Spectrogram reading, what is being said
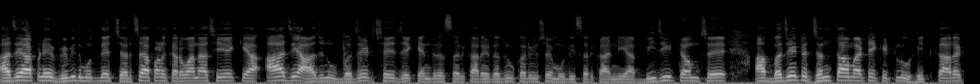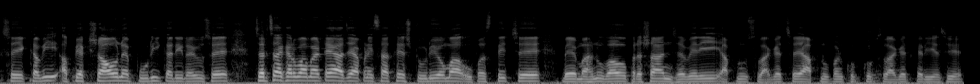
આજે આપણે વિવિધ મુદ્દે ચર્ચા પણ કરવાના છીએ કે આ જે આજનું બજેટ છે જે કેન્દ્ર સરકારે રજૂ કર્યું છે, મોદી સરકારની આ બીજી ટર્મ છે, આ બજેટ જનતા માટે કેટલું હિતકારક છે, કવિ અપેક્ષાઓને પૂરી કરી રહ્યું છે. ચર્ચા કરવા માટે આજે આપણી સાથે સ્ટુડિયોમાં ઉપસ્થિત છે બે મહાનુભાવો પ્રશાંત ઝવેરી આપનું સ્વાગત છે. આપનું પણ ખૂબ ખૂબ સ્વાગત કરીએ છીએ.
